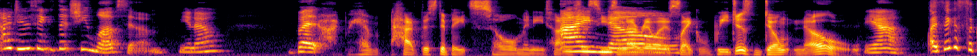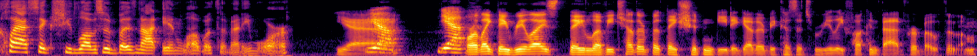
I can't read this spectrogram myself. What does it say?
I do think that she loves him, you know? But God, we have had this debate so many times I this season. I realize, like, we just don't know. yeah. I think it's the classic. She loves him, but is not in love with him anymore. Yeah. Yeah. Yeah. Or like they realize they love each other, but they shouldn't be together because it's really fucking bad for both of them.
